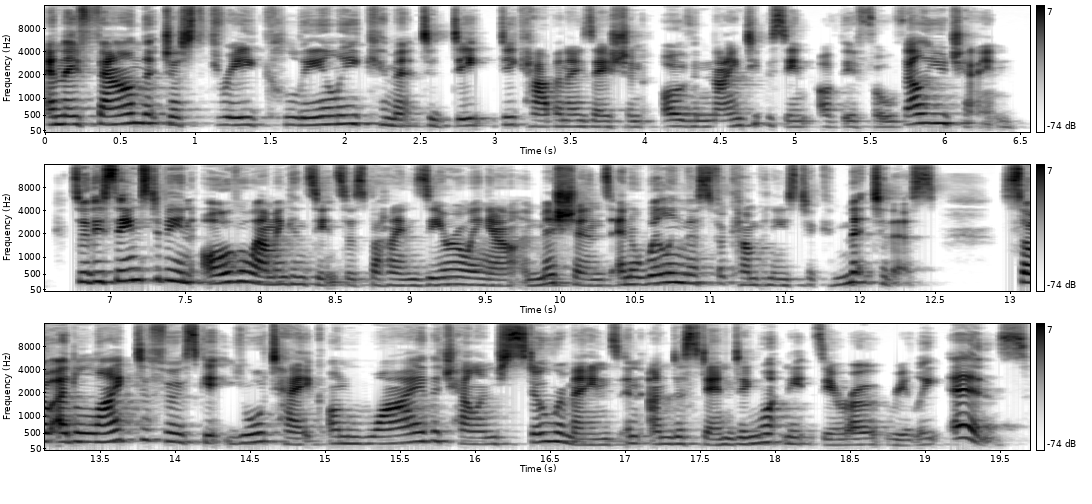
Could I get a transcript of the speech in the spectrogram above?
And they found that just three clearly commit to de- decarbonisation over 90% of their full value chain. So there seems to be an overwhelming consensus behind zeroing out emissions and a willingness for companies to commit to this. So I'd like to first get your take on why the challenge still remains in understanding what net zero really is.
